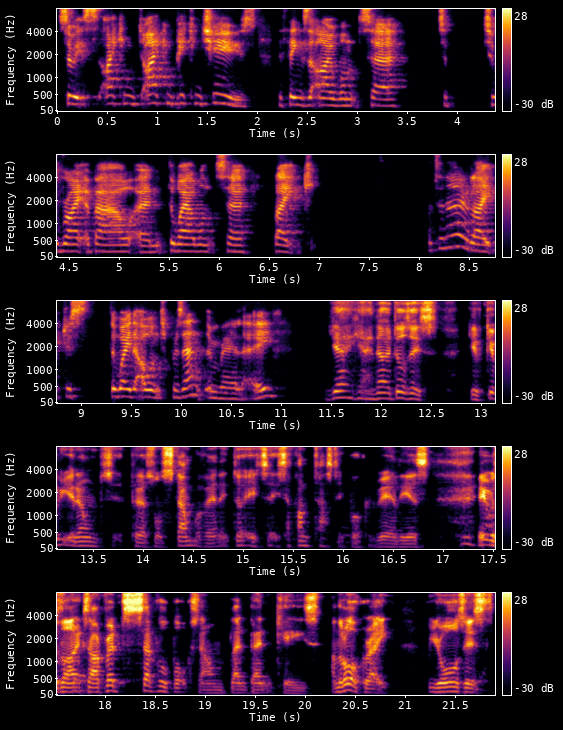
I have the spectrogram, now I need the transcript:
So it's I can I can pick and choose the things that I want to to write about and the way I want to like I don't know, like just the way that I want to present them really. Yeah, yeah, no, it does. It's give give it your own personal stamp with it. it it's it's a fantastic book. It really is. It was like I've read several books now on bent keys, and they're all great. Yours is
